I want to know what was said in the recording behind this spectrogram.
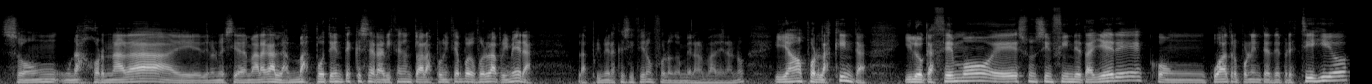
son una jornada eh, de la Universidad de Málaga las más potentes que se realizan en todas las provincias porque fue la primera. Las primeras que se hicieron fueron en Benalmádena, ¿no? Y ya vamos por las quintas. Y lo que hacemos es un sinfín de talleres con cuatro ponentes de prestigio,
